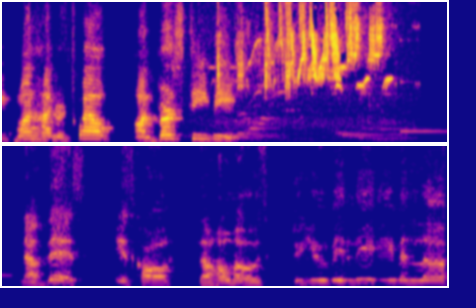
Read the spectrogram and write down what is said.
Suite 112 on Verse TV. Now, this is called The Homos Do You Believe in Love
